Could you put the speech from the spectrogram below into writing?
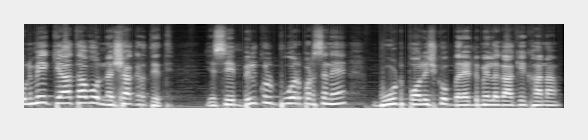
उनमें क्या था, वो नशा करते थे। जैसे बिल्कुल पुअर पर्सन है बूट पॉलिश को ब्रेड में लगा के खाना,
